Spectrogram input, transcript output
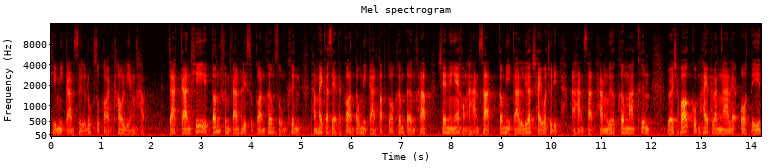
ที่มีการซื้อลูกสุกรเข้าเลี้ยงครับจากการที่ต้นทุนการผลิตสุกรเพิ่มสูงขึ้นทำให้เกษตรกรต้องมีการปรับตัวเพิ่มเติมครับ เช่นในแง่ของอาหารสัตว์ ก็มีการเลือกใช้วัตถุดิบอาหารสัตว์ทางเลือกเพิ่มมากขึ้น โดยเฉพาะกลุ่มให้พลังงานและโปรตีน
